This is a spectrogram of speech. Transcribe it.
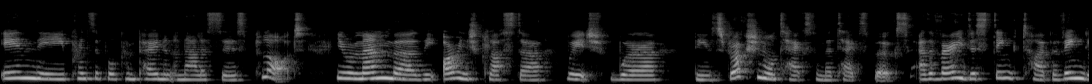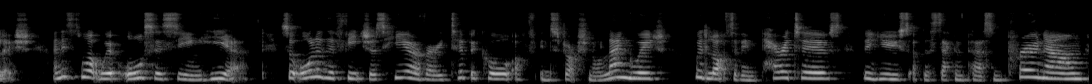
in the principal component analysis plot. You remember the orange cluster, which were the instructional text from the textbooks as a very distinct type of English. And this is what we're also seeing here. So all of the features here are very typical of instructional language with lots of imperatives, the use of the second person pronoun,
